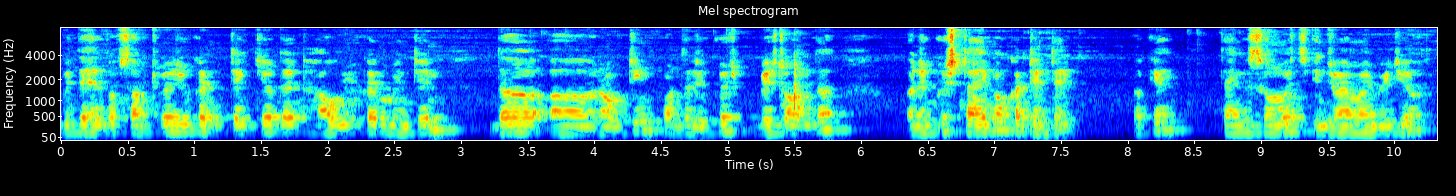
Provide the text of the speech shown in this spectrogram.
with the help of software you can take care that how you can maintain the uh, routing for the request based on the request type or content type. Okay? Thank you so much. Enjoy my video. Thank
